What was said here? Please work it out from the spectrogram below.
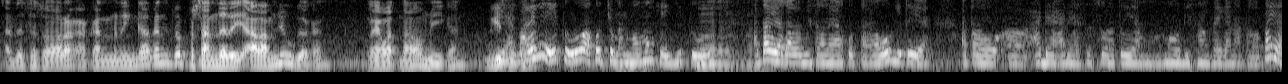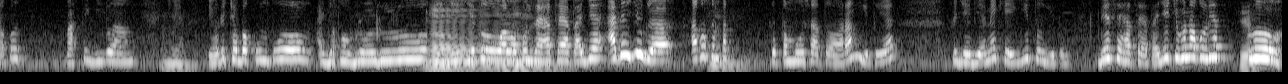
ada seseorang akan meninggal kan itu pesan dari alam juga kan? lewat Naomi kan? Begitu ya kan? paling ya itu aku cuman ngomong kayak gitu Hmm. atau ya kalau misalnya aku tahu gitu ya atau eh, ada ada sesuatu yang mau disampaikan atau apa ya aku pasti bilang kayak ya udah coba kumpul ajak ngobrol dulu kayak Hmm. gitu walaupun sehat-sehat aja. Ada juga aku sempat ketemu satu orang gitu ya kejadiannya kayak gitu gitu. Dia sehat-sehat aja cuman aku lihat Iya. loh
